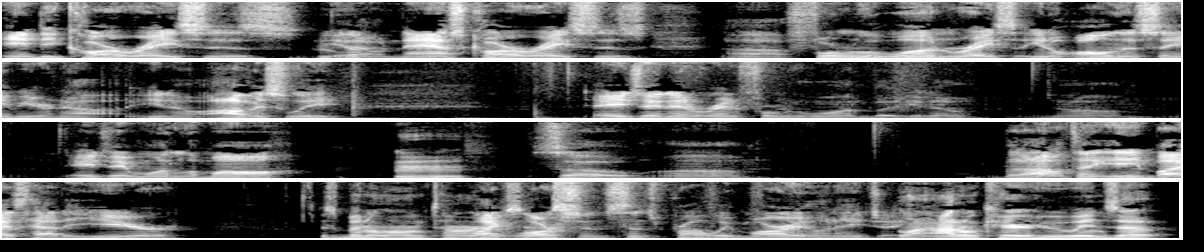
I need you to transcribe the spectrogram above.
Indy car races, you Yep. know, NASCAR races, uh, Formula One races, you know, all in the same year. Now, you know, obviously, AJ never ran Formula One, but you know, um, AJ won Le Mans, hmm so. Um, but I don't think anybody's had a year It's been a long time. like since- Larson since probably Mario and AJ. Like I don't care who ends up.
